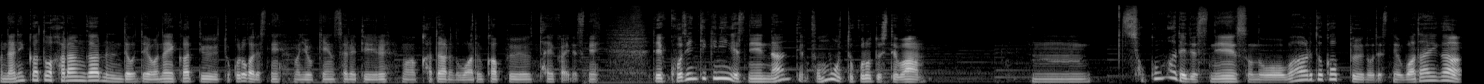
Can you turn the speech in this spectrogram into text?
何かと波乱があるのではないかというところがですね、まあ、予見されている、まあ、カタールのワールドカップ大会ですね。で、個人的にですね、なんて思うところとしては、うーんそこまでですねそのワールドカップのですね話題が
